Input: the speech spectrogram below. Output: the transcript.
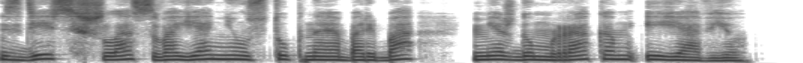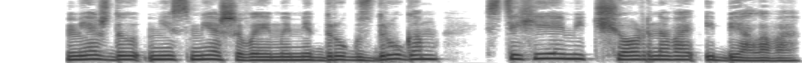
Здесь шла своя неуступная борьба между мраком и явью, между несмешиваемыми друг с другом стихиями черного и белого.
